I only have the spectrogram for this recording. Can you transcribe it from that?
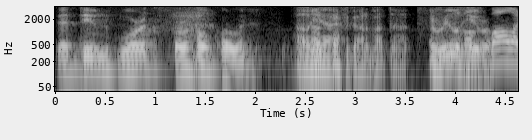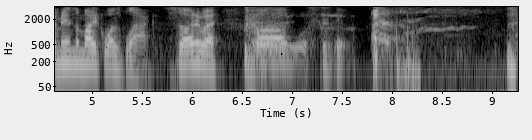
that didn't work for Hulk Hogan. Oh yeah, Okay. I forgot about that. A real well, hero. well, I mean, the mic was black. So anyway, um, it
